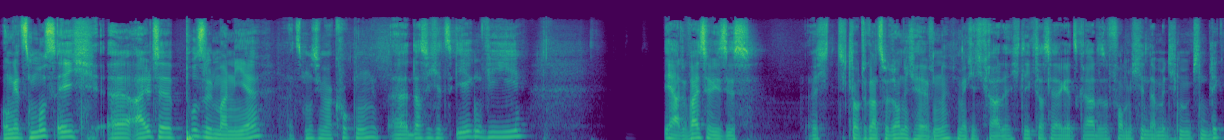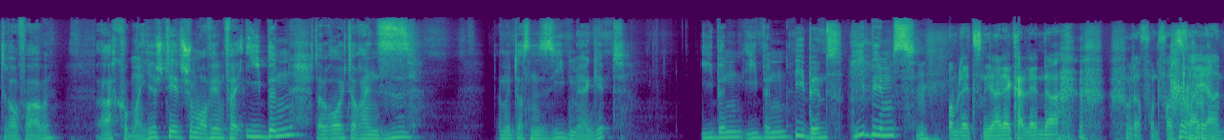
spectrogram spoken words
Und jetzt muss ich, äh, alte Puzzlemanier, jetzt muss ich mal gucken, äh, dass ich jetzt irgendwie, ja, du weißt ja, wie es ist. Ich, ich glaube, du kannst mir doch nicht helfen, ne? Merke ich gerade. Ich lege das ja jetzt gerade so vor mich hin, damit ich ein bisschen Blick drauf habe. Ach, guck mal, hier steht schon mal auf jeden Fall Iben. Da brauche ich doch ein S, damit das eine 7 ergibt. Iben, Iben, Ibims. Ibims. Vom letzten Jahr, der Kalender. Oder von vor zwei Jahren.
